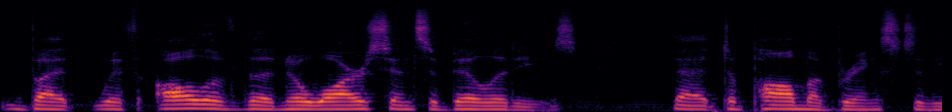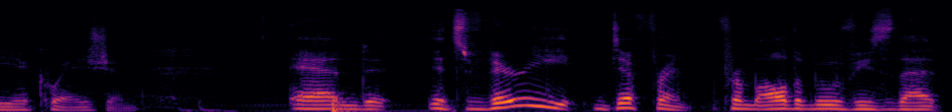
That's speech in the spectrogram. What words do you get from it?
but with all of the noir sensibilities that De Palma brings to the equation. And it's very different from all the movies that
